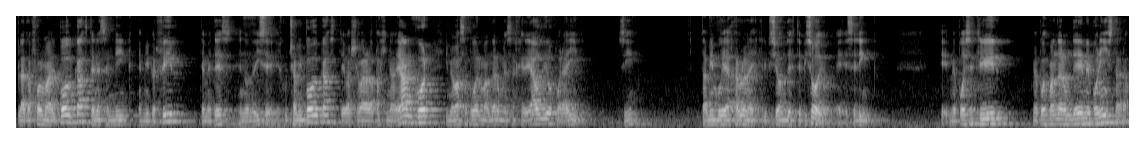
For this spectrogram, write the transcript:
plataforma del podcast, tenés el link en mi perfil, te metes en donde dice escucha mi podcast, te va a llevar a la página de Anchor y me vas a poder mandar un mensaje de audio por ahí. ¿sí? También voy a dejarlo en la descripción de este episodio, e-, ese link. Eh, me puedes escribir, me puedes mandar un DM por Instagram,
